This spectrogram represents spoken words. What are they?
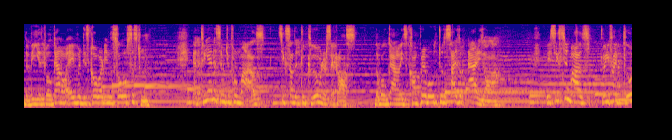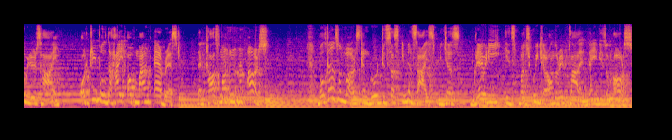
the biggest volcano ever discovered in the solar system. At 374 miles, 602 kilometers across, the volcano is comparable to the size of Arizona. It's 16 miles, 25 kilometers high, or triple the height of Mount Everest, the tallest mountain on Earth. Volcanoes on Mars can grow to such immense size because gravity is much weaker on the red planet than it is on Earth.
